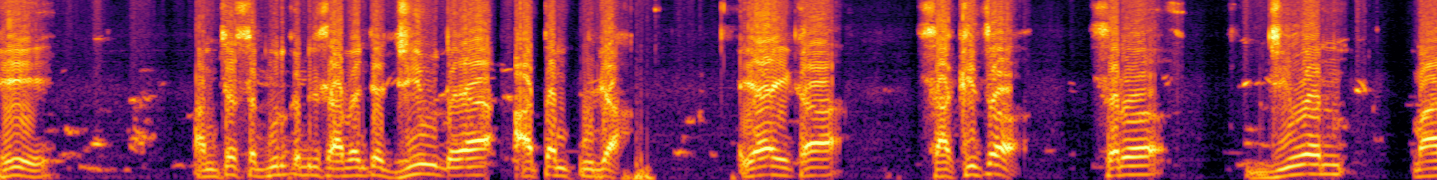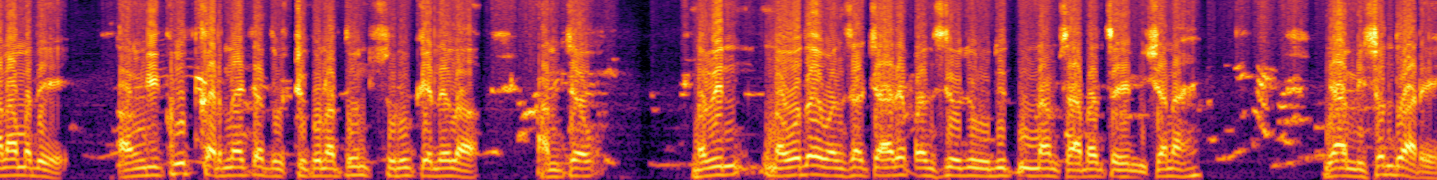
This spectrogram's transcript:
हे आमच्या सद्गुरू कबीर साहेबांच्या जीव दया आतम पूजा या एका साखीचं सर्व जीवन मानामध्ये अंगीकृत करण्याच्या दृष्टिकोनातून सुरू केलेलं आमच्या नवीन नवोदय वंशाचार्य पंचदेवजी उदित नाम साहेबांचं हे मिशन आहे. या मिशनद्वारे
